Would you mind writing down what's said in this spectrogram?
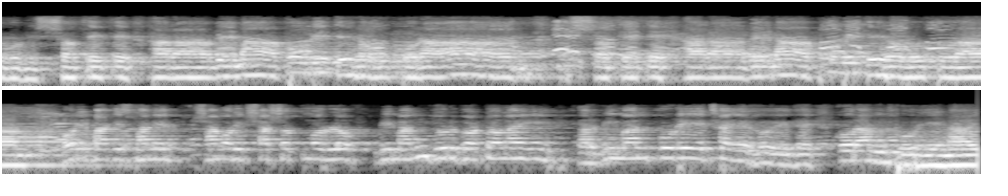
তুমি থেকে হারাবে না পবিত্র কোরআন। বিশ্ব থেকে হারাবে না পবিত্র কোরআন। ওই পাকিস্তানের সামরিক শাসক মূল্য বিমান দুর্ঘটনায় তার বিমান পুড়ে ছায়ে হয়ে যায়, কোরআন পুড়ে নাই।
